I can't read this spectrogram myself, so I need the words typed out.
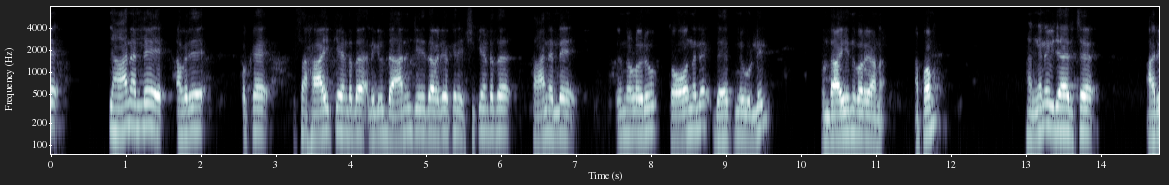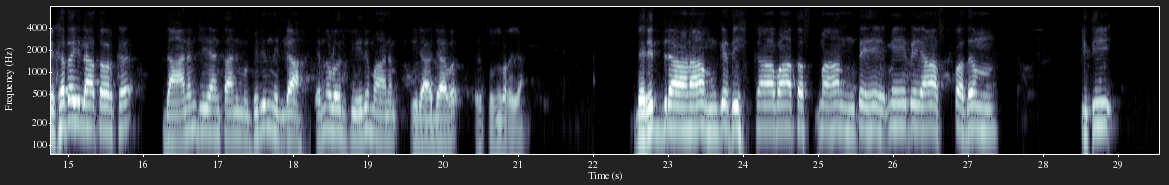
ഞാനല്ലേ അവരെ ഒക്കെ സഹായിക്കേണ്ടത് അല്ലെങ്കിൽ ദാനം ചെയ്ത് അവരെയൊക്കെ രക്ഷിക്കേണ്ടത് താനല്ലേ? എന്നുള്ളൊരു തോന്നൽ ഇദ്ദേഹത്തിന്റെ ഉള്ളിൽ ഉണ്ടായി എന്ന് പറയാണ്. അപ്പം അങ്ങനെ വിചാരിച്ച് അർഹതയില്ലാത്തവർക്ക് ദാനം ചെയ്യാൻ താൻ മുതിരുന്നില്ല എന്നുള്ള ഒരു തീരുമാനം ഈ രാജാവ് എടുത്തു എന്ന് പറയാം. ദരിദ്രാണാം ഗതി കാവാ തസ്മാന്തേ മേധയാസ്പദം ഇതി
